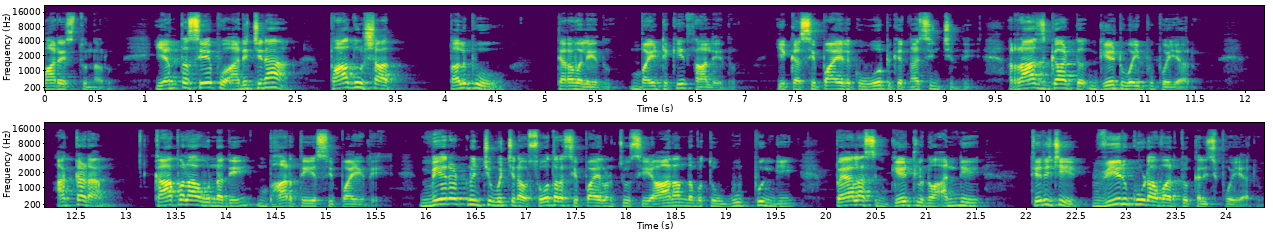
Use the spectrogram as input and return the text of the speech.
పారేస్తున్నారు. ఎంతసేపు అరిచినా పాదుషా తలుపు తెరవలేదు బయటికి రాలేదు. ఇక సిపాయిలకు ఓపిక నశించింది. రాజ్ఘాట్ గేటు వైపు పోయారు. అక్కడ కాపలా ఉన్నది భారతీయ సిపాయిలే. మేరట్ నుంచి వచ్చిన సోదర సిపాయిలను చూసి ఆనందముతో ఉప్పొంగి ప్యాలెస్ గేట్లను అన్నీ తెరిచి వీరు కూడా వారితో కలిసిపోయారు.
